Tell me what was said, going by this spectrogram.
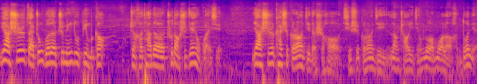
亚诗在中国的知名度并不高，这和他的出道时间有关系。亚狮开始 grunge 的时候，其实 grunge 浪潮已经落寞了很多年。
